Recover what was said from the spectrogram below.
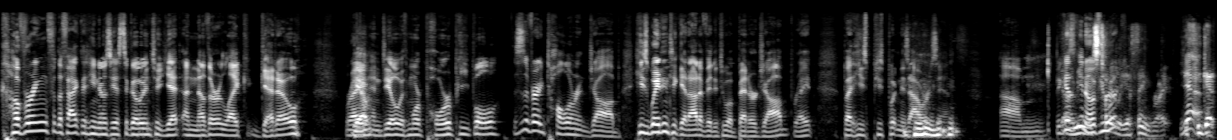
covering for the fact that he knows he has to go into yet another like ghetto right? Yep. And deal with more poor people. This is a very tolerant job. He's waiting to get out of it into a better job, right? But he's he's putting his hours in. Um, Yeah, because I mean, you know, it's if you work- totally a thing, right? Yeah. If he gets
